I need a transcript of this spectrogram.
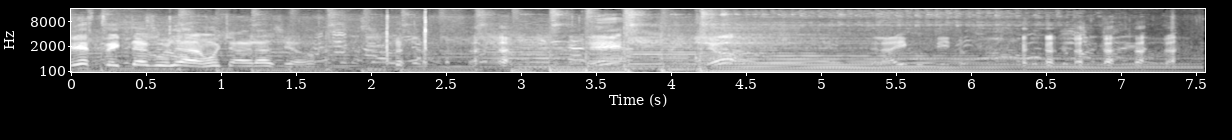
Espectacular, muchas gracias. ¿Eh? Yo. Te la di justito.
